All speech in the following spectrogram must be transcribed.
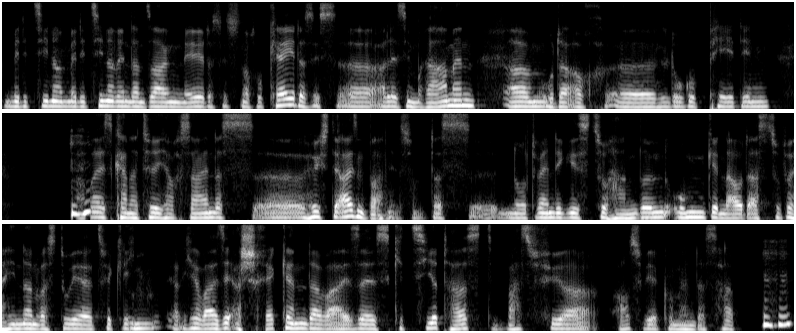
Mediziner und Medizinerinnen dann sagen, nee, das ist noch okay, das ist äh, alles im Rahmen ähm, oder auch äh, Logopädin Mhm. Aber es kann natürlich auch sein, dass äh, höchste Eisenbahn ist und dass äh, notwendig ist zu handeln, um genau das zu verhindern, was du ja jetzt wirklich mhm. ehrlicherweise erschreckenderweise skizziert hast, was für Auswirkungen das hat. Mhm.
